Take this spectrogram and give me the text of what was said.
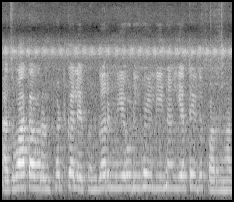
आज वातावरण फटकलंय पण गरमी एवढी होईली ना येते दुपारून आज.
